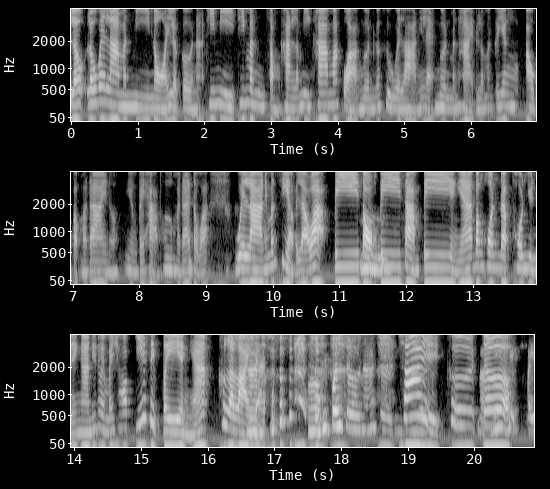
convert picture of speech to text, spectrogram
แล้วแล้วเวลามันมีน้อยเหลือเกินอะที่มีที่มันสำคัญและมีค่ามากกว่าเงินก็คือเวลานี่แหละเงินมันหายไปแล้วมันก็ยังเอากลับมาได้เนาะยังไปหาเพิ่มมาได้แต่ว่า เวลานี่มันเสียไปแล้วอะปีสองอืมปีสามปีอย่างเงี้ย บางคนแบบทนอยู่ในงานที่ตัวเองไม่ชอบยี่สิบปีอย่างเงี้ย คืออะไรอะเออพี่เปิ้ลเจอนะเจอจริงๆใช่คือแบบเจอยี่สิบปี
